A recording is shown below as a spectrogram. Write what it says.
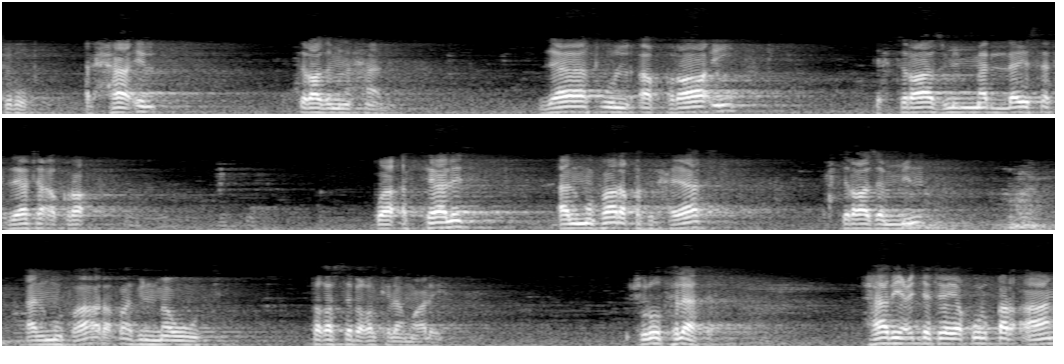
شروط الحائل احترازا من الحامل ذات الأقراء احتراز ممن ليست ذات أقراء. والثالث المفارقة في الحياة احترازا من المفارقة بالموت فقد سبق الكلام عليه. شروط ثلاثة. هذه عدتها يقول قرآن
